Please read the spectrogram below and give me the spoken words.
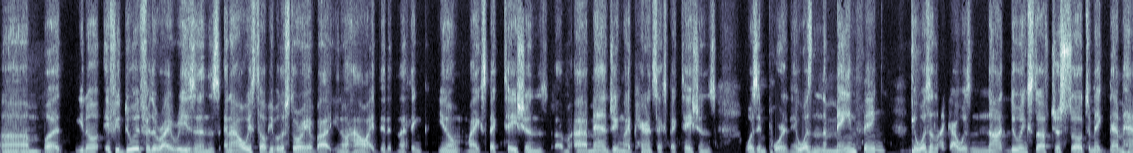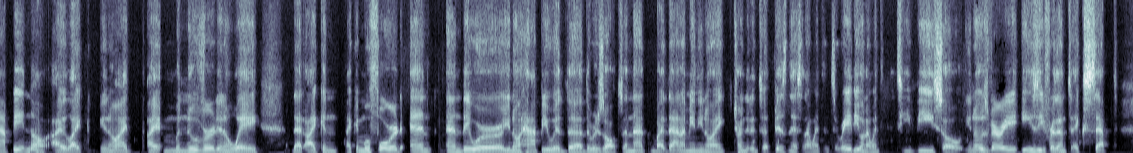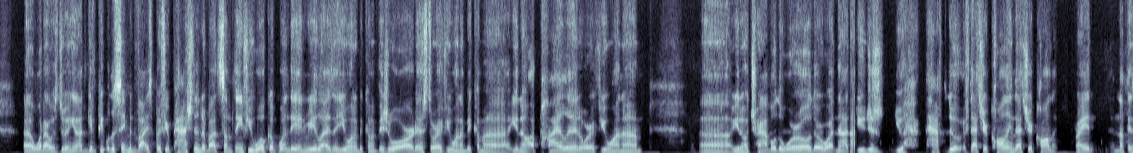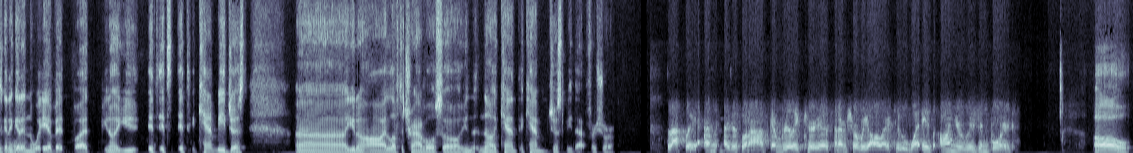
Um, but you know, if you do it for the right reasons, and I always tell people the story about, you know, how I did it. And I think, you know, my expectations, um, uh, managing my parents' expectations was important. It wasn't the main thing. It wasn't like I was not doing stuff just so to make them happy. No, I like, you know, I, I maneuvered in a way that I can I can move forward and and they were you know happy with the the results and that by that I mean you know I turned it into a business and I went into radio and I went to TV so you know it was very easy for them to accept uh, what I was doing and I'd give people the same advice but if you're passionate about something if you woke up one day and realized that you want to become a visual artist or if you want to become a you know a pilot or if you want to uh, you know travel the world or whatnot you just you have to do it if that's your calling that's your calling right nothing's going to get in the way of it. But you know, you it it's it, it can't be just uh you know oh I love to travel. So you know, no, it can't it can't just be that for sure. Lastly, I'm, I just want to ask. I'm really curious, and I'm sure we all are too. What is on your vision board? Oh,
